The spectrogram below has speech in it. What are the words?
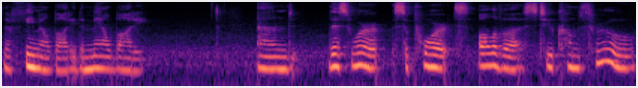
the female body, the male body. And this work supports all of us to come through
